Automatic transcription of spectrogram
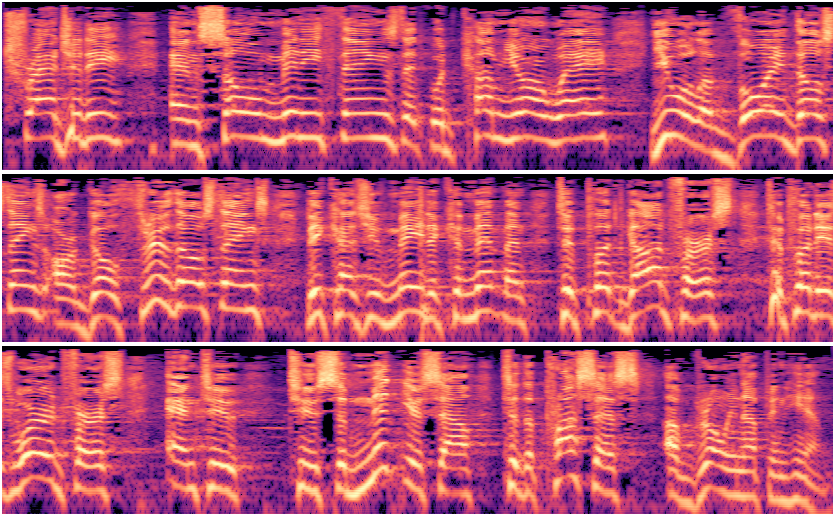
tragedy and so many things that would come your way, you will avoid those things or go through those things because you've made a commitment to put God first, to put His Word first, and to, to submit yourself to the process of growing up in Him.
